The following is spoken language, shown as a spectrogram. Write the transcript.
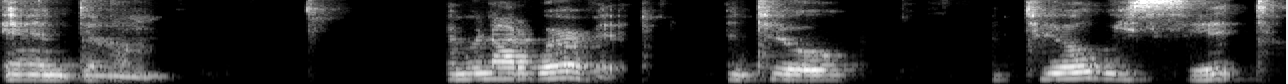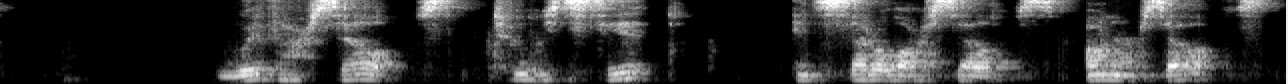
and um, and we're not aware of it until until we sit with ourselves, until we sit and settle ourselves on ourselves.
